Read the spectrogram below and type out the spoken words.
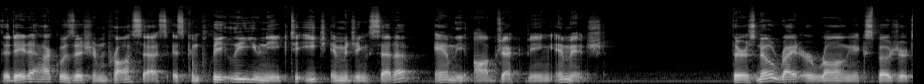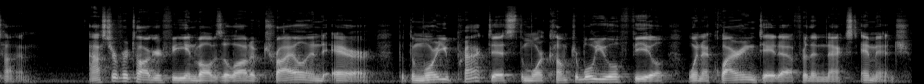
The data acquisition process is completely unique to each imaging setup and the object being imaged. There is no right or wrong exposure time. Astrophotography involves a lot of trial and error, but the more you practice, the more comfortable you will feel when acquiring data for the next image.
